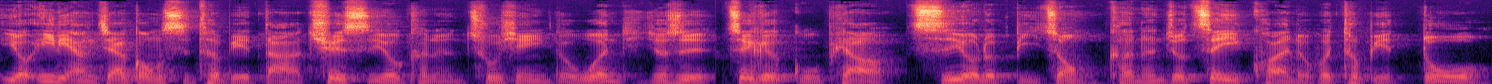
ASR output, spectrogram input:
有一两家。公司特别大，确实有可能出现一个问题，就是这个股票持有的比重可能就这一块的会特别多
